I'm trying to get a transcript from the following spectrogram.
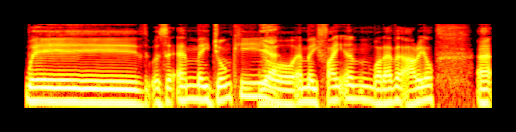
with was it MMA Junkie Yeah. or MMA Fighting, whatever, Ariel. Uh,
